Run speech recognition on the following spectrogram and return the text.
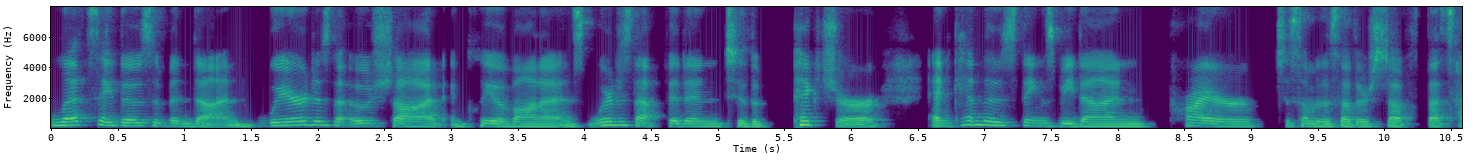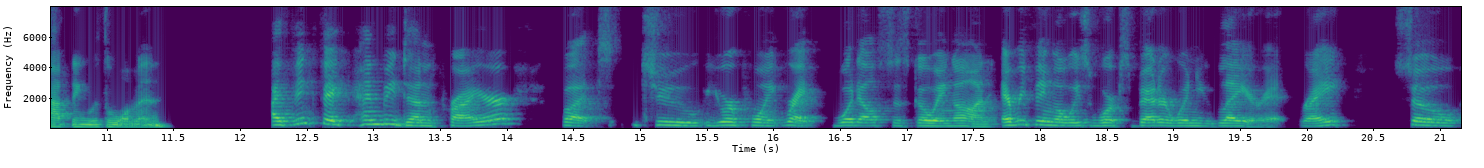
let's say those have been done. Where does the O shot and Cliovana and where does that fit into the picture? And can those things be done prior to some of this other stuff that's happening with the woman? I think they can be done prior, but to your point, right, what else is going on? Everything always works better when you layer it, right? So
